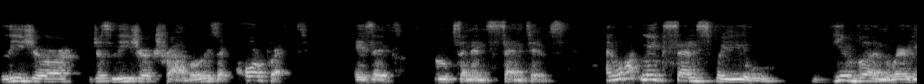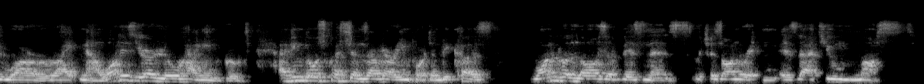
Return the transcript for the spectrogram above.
leisure, just leisure travel? Is it corporate? Is it groups and incentives? And what makes sense for you given where you are right now? What is your low hanging fruit? I think those questions are very important because one of the laws of business, which is unwritten, is that you must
